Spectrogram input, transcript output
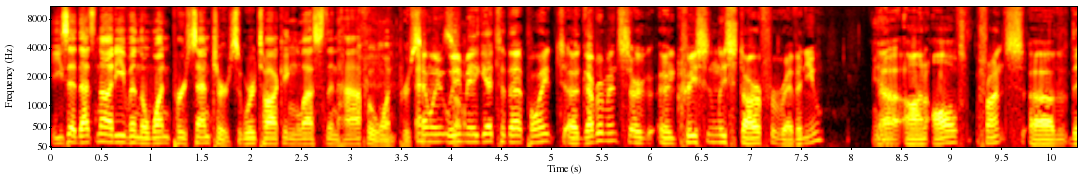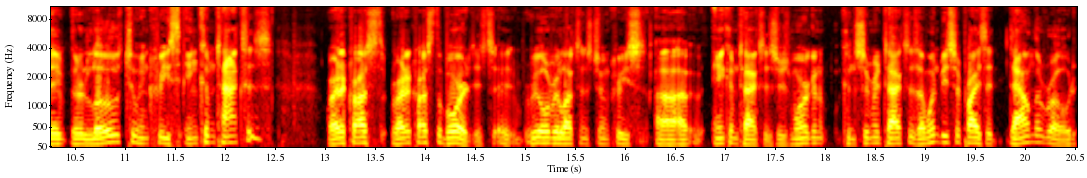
he said that's not even the one percenter, so we're talking less than half of one percent. And we, we may get to that point. Uh, governments are increasingly starved for revenue Yeah. uh, on all fronts. Uh, they, they're loath to increase income taxes right across right across the board. It's a real reluctance to increase uh, income taxes. There's more gon- consumer taxes. I wouldn't be surprised that down the road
